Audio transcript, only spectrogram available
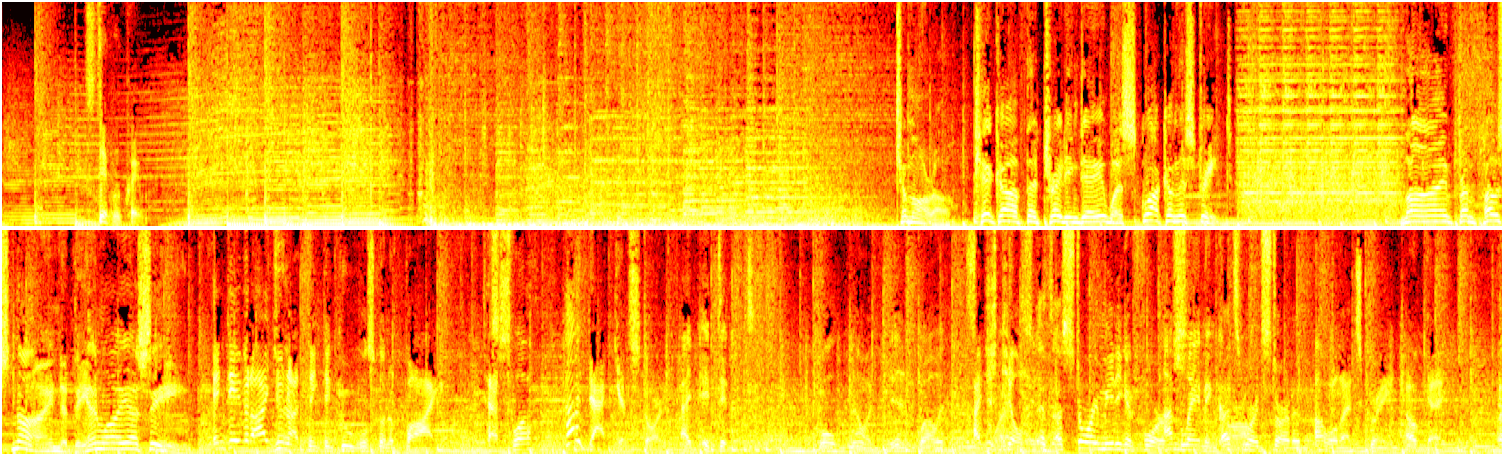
Stick with Cramer. Tomorrow, kick off the trading day with Squawk on the Street. Live from Post 9 at the NYSE. And David, I do not think that Google's going to buy Tesla. How did that get started? I, it didn't. Well, no, it did. Well, it, I just killed it. It's a story meeting at Forbes. I'm blaming That's where it started. Oh, well, that's great. Okay.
